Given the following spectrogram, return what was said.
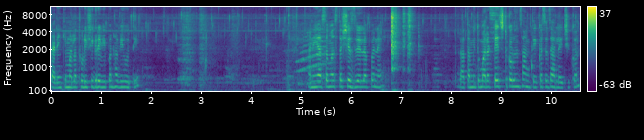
कारण की मला थोडीशी ग्रेव्ही पण हवी होती. आणि असं मस्त शिजलेलं पण आहे. तर आता मी तुम्हाला टेस्ट करून सांगते कसं झालं आहे चिकन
